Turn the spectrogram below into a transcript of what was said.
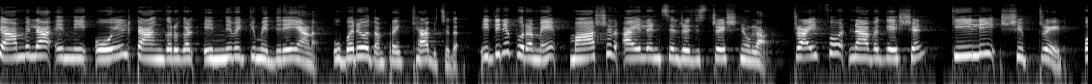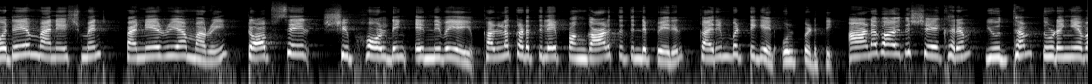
കാമില എന്നീ ഓയിൽ ടാങ്കറുകൾ എന്നിവയ്ക്കുമെതിരെയാണ് ഉപരോധം പ്രഖ്യാപിച്ചത്. ഇതിനു പുറമെ മാർഷൽ ഐലൻഡ്സിൽ രജിസ്ട്രേഷനുള്ള ട്രൈഫോ നാവഗേഷൻ കീലി ഷിപ്പ് ട്രേഡ് ഒഡയം മാനേജ്മെന്റ് പനേറിയ marine top sail ship holding എന്നിവയെയും കള്ളക്കടത്തിലെ പങ്കാളിത്തത്തിന്റെ പേരിൽ കരിമ്പട്ടികയിൽ ഉൾപ്പെടുത്തി. ആണവായുധ ശേഖരം യുദ്ധം തുടങ്ങിയവ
